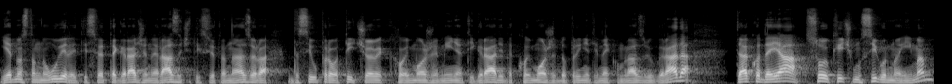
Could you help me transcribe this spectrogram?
jednostavno uvjeriti sve te građane različitih svjetonazora da si upravo ti čovjek koji može mijenjati grad i da koji može doprinijeti nekom razvoju grada. Tako da ja svoju kičmu sigurno imam,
